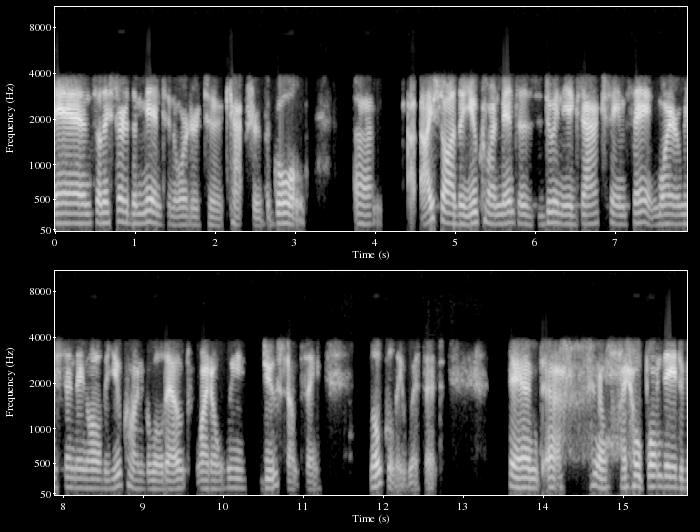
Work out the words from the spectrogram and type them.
And so they started the mint in order to capture the gold. Um, I saw the Yukon Mint as doing the exact same thing. Why are we sending all the Yukon gold out? Why don't we do something locally with it? And uh, you know, I hope one day to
